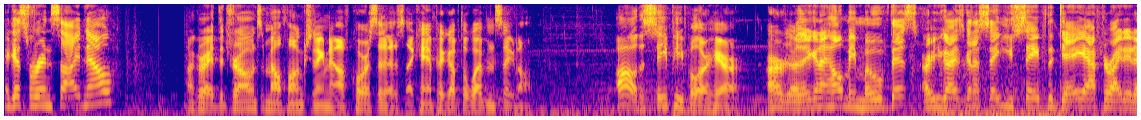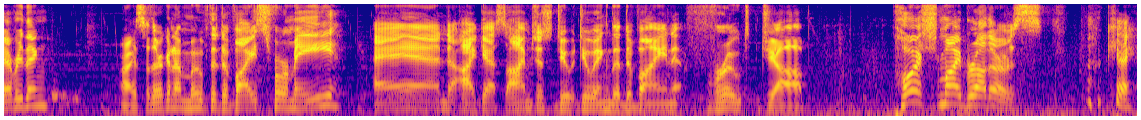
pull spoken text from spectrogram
I guess we're inside now. Oh, great. The drone's malfunctioning now. Of course it is. I can't pick up the weapon signal. Oh, the sea people are here. Are, are they going to help me move this? Are you guys going to say you saved the day after I did everything? All right, so they're going to move the device for me. And I guess I'm just do doing the divine fruit job. Push, my brothers. Okay.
